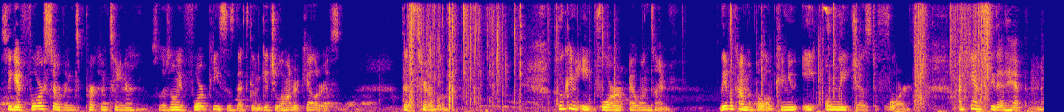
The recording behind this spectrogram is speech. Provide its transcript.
So you get four servings per container. So there's only four pieces that's going to get you 100 calories. That's terrible. Who can eat four at one time? Leave a comment below. Can you eat only just four? I can't see that happening.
